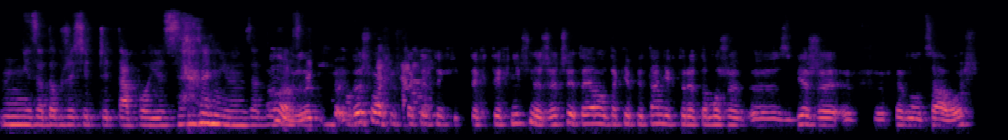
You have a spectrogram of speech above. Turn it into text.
nie za dobrze się czyta, bo jest, nie wiem, za No dużo. dobrze, tak weszłaś już w takie tech- techniczne rzeczy, to ja mam takie pytanie, które to może e, zbierze w, w pewną całość.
